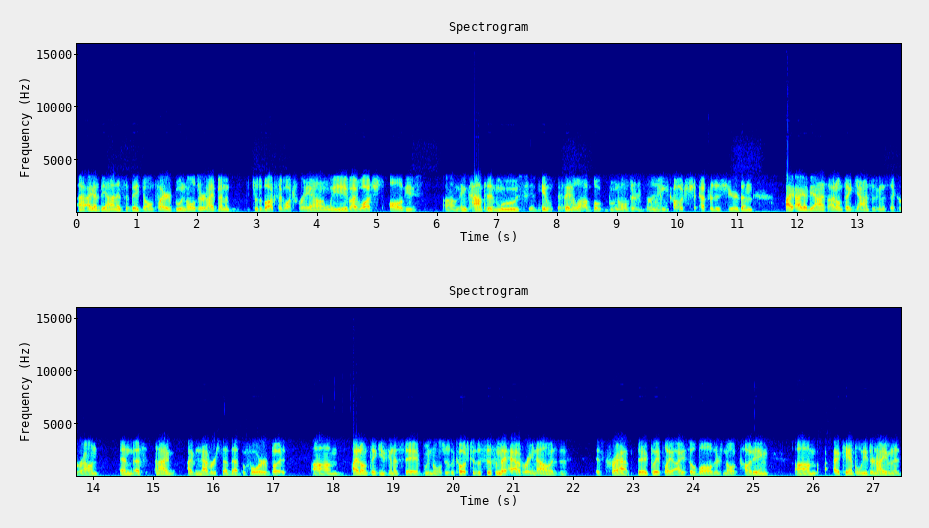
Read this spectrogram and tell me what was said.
I, I got to be honest, if they don't fire Budenholzer, and I've been through the Bucks, I've watched Ray Allen leave. I've watched all of these um, incompetent moves. If they, if they allow Budenholzer to remain coach after this year, then I, I got to be honest. I don't think Giannis is going to stick around. and that's and I I've never said that before, but um, I don't think he's going to stay if Budenholzer's the coach because the system they have right now is is crap. They they play iso ball. There's no cutting. Um, I can't believe they're not even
